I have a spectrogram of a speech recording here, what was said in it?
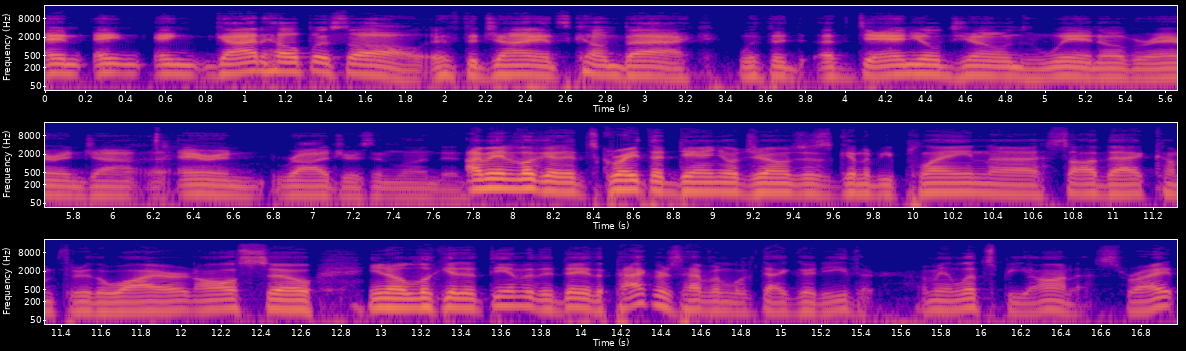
And, and and God help us all if the Giants come back with a, a Daniel Jones win over Aaron jo- Aaron Rodgers in London. I mean, look at it. It's great that Daniel Jones is going to be playing. Uh, saw that come through the wire, and also, you know, look at at the end of the day, the Packers haven't looked that good either. I mean, let's be honest, right?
